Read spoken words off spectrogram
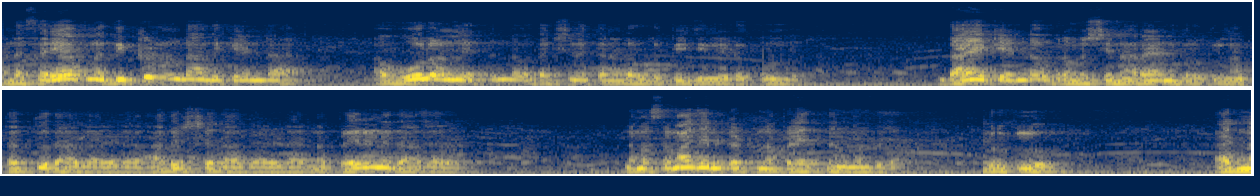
ಅಂಡ ಸರಿಯಾಪನ ದಿಕ್ಕುಂಡ ಕೇಂದ್ರ ಆ ಓಲು ಅನ್ಲೆತ್ತಂದ ಅವು ದಕ್ಷಿಣ ಕನ್ನಡ, ಉಡುಪಿ ಜಿಲ್ಲೆ ಉಂಡು. ದಾಯಕೇಂಡ ಬ್ರಹ್ಮಶ್ರೀ ನಾರಾಯಣ ಗುರುಕುಲ್ನ ತತ್ವದ ಆಧಾರ ಆದರ್ಶದ ಆಧಾರ ಪ್ರೇರಣೆದ ಆಧಾರ ನಮ್ಮ ಸಮಾಜ ಕಟ್ಟುನ ಪ್ರಯತ್ನ ಮಂದದ ಗುರುಕುಲು ಅರ್ನ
